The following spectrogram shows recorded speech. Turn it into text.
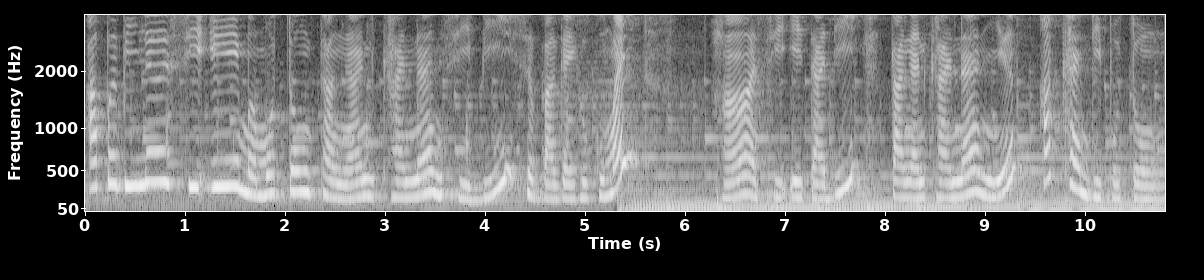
apabila si A memotong tangan kanan si B sebagai hukuman, ha si A tadi tangan kanannya akan dipotong.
